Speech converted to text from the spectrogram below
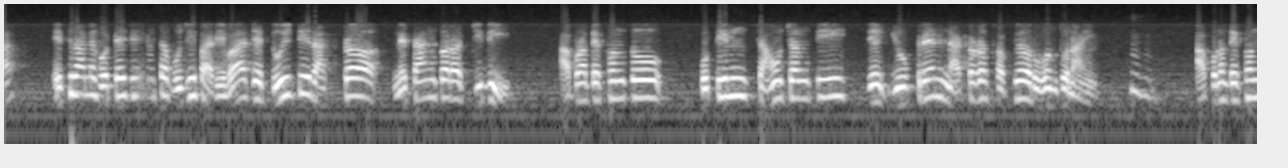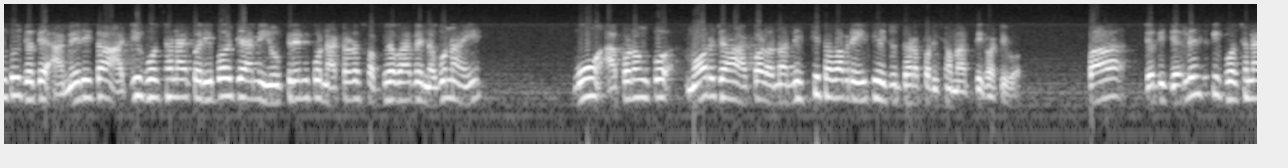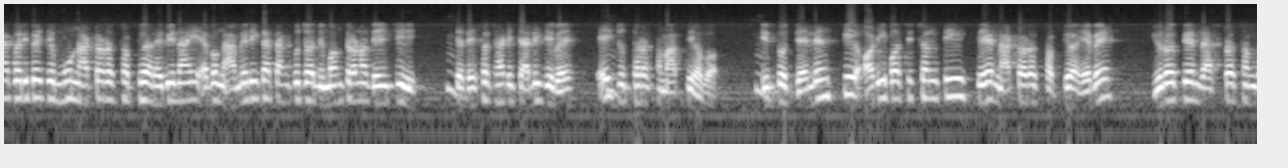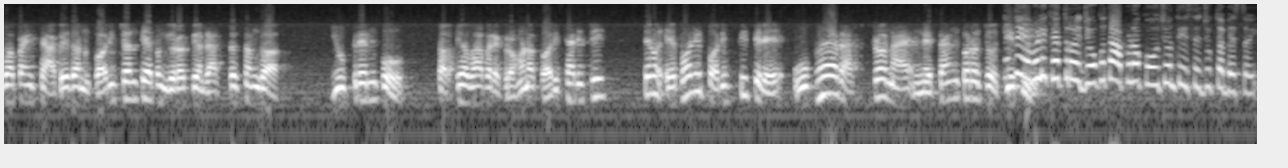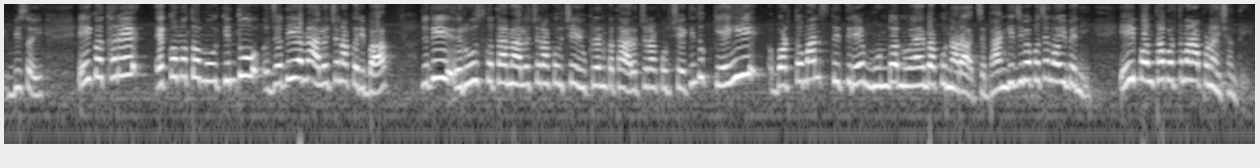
ଏଥିରୁ ଆମେ ଗୋଟେ ଜିନିଷ ବୁଝିପାରିବା ଯେ ଦୁଇଟି ରାଷ୍ଟ୍ର ନେତାଙ୍କର ଜିଦି ଆପଣ ଦେଖନ୍ତୁ ପୁଟିନ ଚାହୁଁଛନ୍ତି ଯେ ୟୁକ୍ରେନ ନାଟୋର ସଭ୍ୟ ରୁହନ୍ତୁ ନାହିଁ ଆପଣ ଦେଖନ୍ତୁ ଯଦି ଆମେରିକା ଆଜି ଘୋଷଣା କରିବ ଯେ ଆମେ ୟୁକ୍ରେନକୁ ନାଟୋର ସଭ୍ୟ ଭାବେ ନେବୁ ନାହିଁ ମୁଁ ଆପଣଙ୍କୁ ମୋର ଯାହା ଆକଳନ ନିଶ୍ଚିତ ଭାବରେ ଏଇଠି ଯୁଦ୍ଧର ପରିସମାପ୍ତି ଘଟିବ বা যদি জেলেন্সকি ঘোষণা করবে যে মু নাটোর সভ্য হেবি না এবং আমেরিকা তাঁকু যে নিমন্ত্রণ দিয়েছি সে দেশ ছাড়ি চালি যাবে এই যুদ্ধর সমাপ্তি হব কিন্তু জেলেন্সকি অড়ি বসিছন্তি সে নাটোর সভ্য হেবে ইউরোপিয়ান রাষ্ট্রসংঘ পাই সে আবেদন করেছেন এবং ইউরোপিয়ান রাষ্ট্রসংঘ কু সভ্য ভাবে গ্রহণ করে সারিছে ତେଣୁ ଏଭଳି ପରିସ୍ଥିତିରେ ଉଭୟ ରାଷ୍ଟ୍ର ନେତାଙ୍କର ଯୋଉ ଏଭଳି କ୍ଷେତ୍ରରେ ଯୋଉ କଥା ଆପଣ କହୁଛନ୍ତି ଶ୍ରୀଯୁକ୍ତ ବିଷୟ ଏଇ କଥାରେ ଏକମତ ମୁଁ କିନ୍ତୁ ଯଦି ଆମେ ଆଲୋଚନା କରିବା ଯଦି ରୁଷ କଥା ଆମେ ଆଲୋଚନା କରୁଛେ ୟୁକ୍ରେନ୍ କଥା ଆଲୋଚନା କରୁଛେ କିନ୍ତୁ କେହି ବର୍ତ୍ତମାନ ସ୍ଥିତିରେ ମୁଣ୍ଡ ନୁଆଁଇବାକୁ ନାରାଜ ଭାଙ୍ଗିଯିବା ପଛେ ନଇବେନି ଏଇ ପନ୍ଥା ବର୍ତ୍ତମାନ ଆପଣାଇଛନ୍ତି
